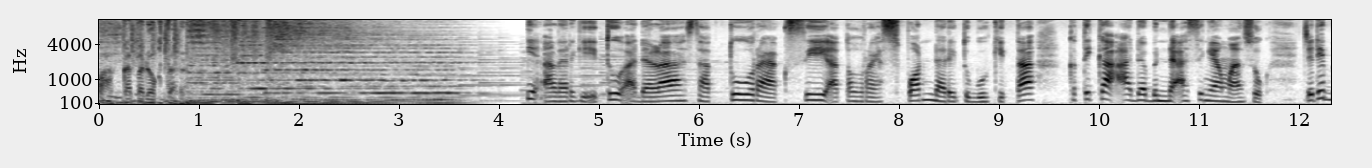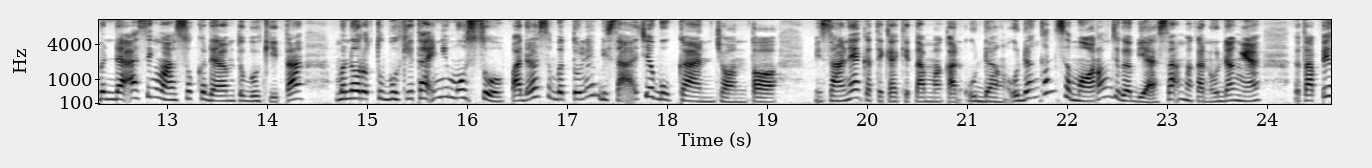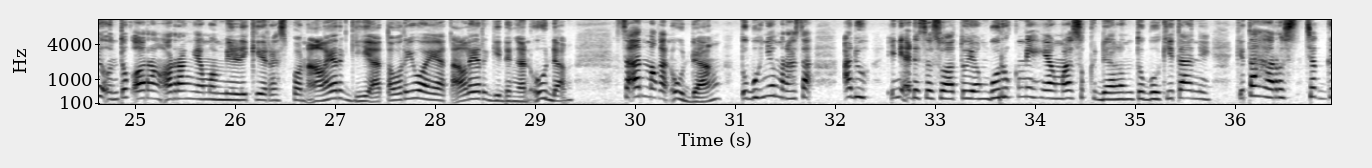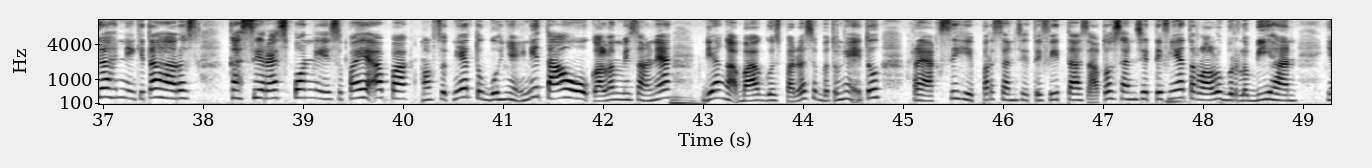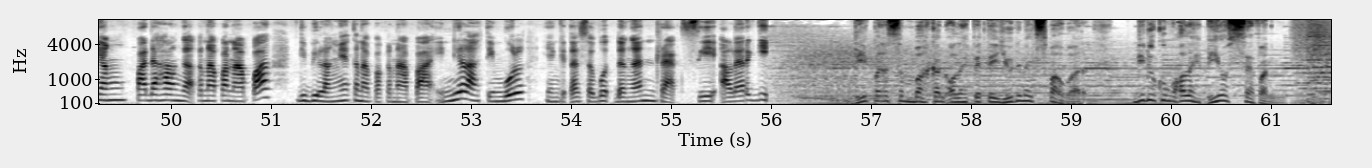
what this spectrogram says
Apa kata dokter? Alergi itu adalah satu reaksi atau respon dari tubuh kita ketika ada benda asing yang masuk. Jadi benda asing masuk ke dalam tubuh kita, menurut tubuh kita ini musuh, padahal sebetulnya bisa aja bukan. Contoh, Misalnya ketika kita makan udang, udang kan semua orang juga biasa makan udang ya. Tetapi untuk orang-orang yang memiliki respon alergi atau riwayat alergi dengan udang, saat makan udang, tubuhnya merasa, aduh, ini ada sesuatu yang buruk nih yang masuk ke dalam tubuh kita nih. Kita harus cegah nih, kita harus kasih respon nih supaya apa? Maksudnya tubuhnya ini tahu kalau misalnya hmm. dia nggak bagus, padahal sebetulnya itu reaksi hipersensitivitas atau sensitifnya terlalu berlebihan yang padahal nggak kenapa-napa, dibilangnya kenapa-kenapa. Inilah timbul yang kita sebut dengan reaksi alergi. Dipersembahkan oleh PT Unimax Power didukung oleh Bio 7.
